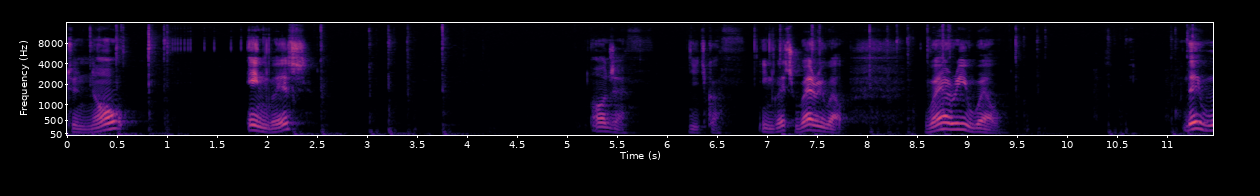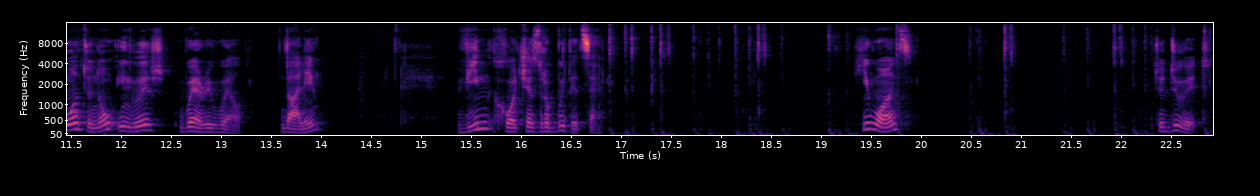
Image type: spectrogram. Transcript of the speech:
to know English. Отже, дідько. English very well. Very well. They want to know English very well. Далі. Він хоче зробити це. He wants to do it.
